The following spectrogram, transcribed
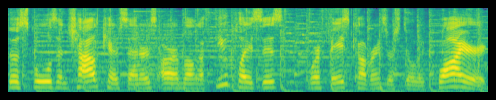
though schools and childcare centers are among a few places where face coverings are still required.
